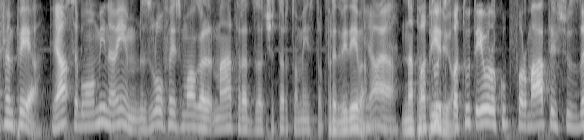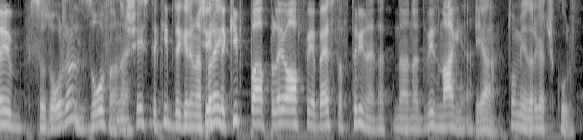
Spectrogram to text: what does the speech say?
FMP-ja. Ja. Se bomo mi, ne vem, zelo fejs mogli matrati za četrto mesto, predvidevam. Ja, ja. Na Pa tudi, papirju. pa tudi Eurocup format je še zdaj So zožili zožen. na šest ekip, da gre Šest naprej. ekip, pa playoff je best of three, ne, na, na, na dve zmagi. Ne. Ja, to mi je drugač kul. Cool.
